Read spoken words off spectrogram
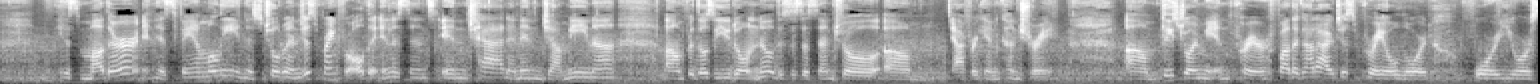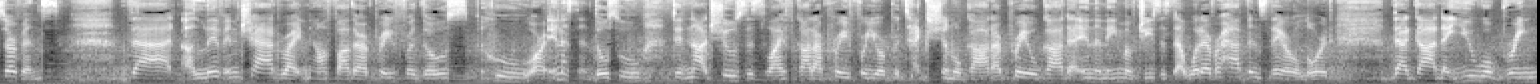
his mother and his family and his children, and just praying for all the innocents in Chad and in N'Djamena. Um, for those of you who don't know, this is a Central um, African country. Um, please join me in prayer. Father God, I just pray, oh Lord, for your servants that uh, live in Chad right now. Father, I pray for those who are innocent, those who did not choose this life. God, I pray for your protection, oh God. I pray, oh God, that in the name of Jesus, that whatever happens there, oh Lord, that God, that you will bring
